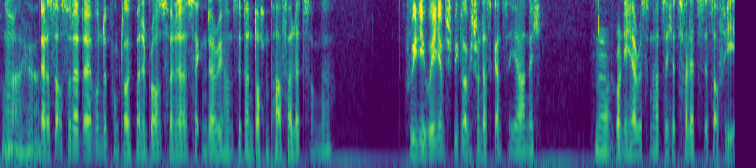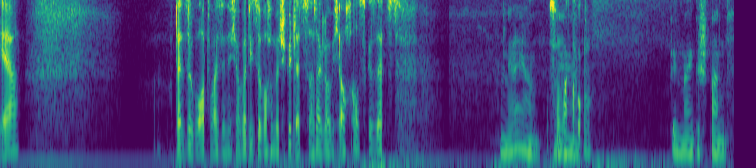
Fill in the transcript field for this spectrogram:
Von Ja. daher. Ja, das ist auch so der, der wunde Punkt, glaube ich, bei den Browns. Weil in der Secondary haben sie dann doch ein paar Verletzungen, ne? Greedy Williams spielt, glaube ich, schon das ganze Jahr nicht. Ja. Ronnie Harrison hat sich jetzt verletzt, ist auf IR. Denzel Ward weiß ich nicht, ob er diese Woche mitspielt. Letzte hat er, glaube ich, auch ausgesetzt. Ja, ja. Muss man ja, mal gucken. Bin mal gespannt.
